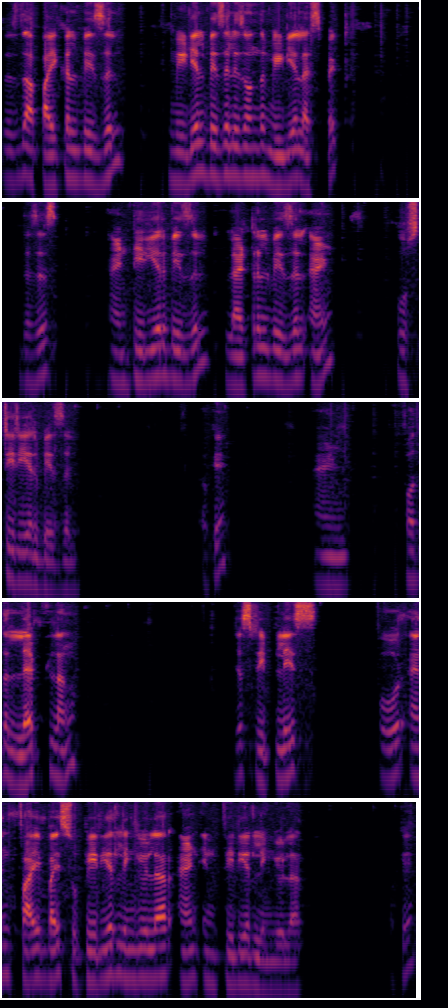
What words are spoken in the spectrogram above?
This is the apical basal. Medial basal is on the medial aspect. This is anterior basal, lateral basal, and posterior basal. Okay. And for the left lung, just replace 4 and 5 by superior lingular and inferior lingular. Okay.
